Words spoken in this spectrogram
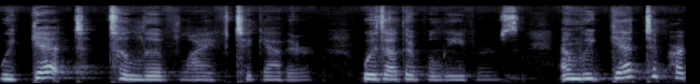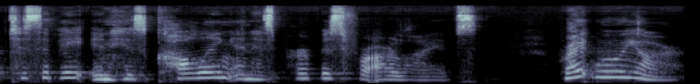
We get to live life together with other believers, and we get to participate in his calling and his purpose for our lives, right where we are,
